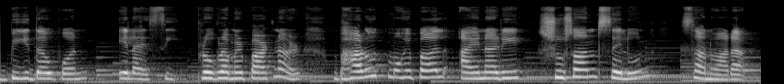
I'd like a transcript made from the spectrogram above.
বি দ্য ওয়ান, এলআইসি। প্রোগ্রামের পার্টনার ভারত মহিপাল, আয়নারি, সুশান্ত সেলুন, সানোয়ারা।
